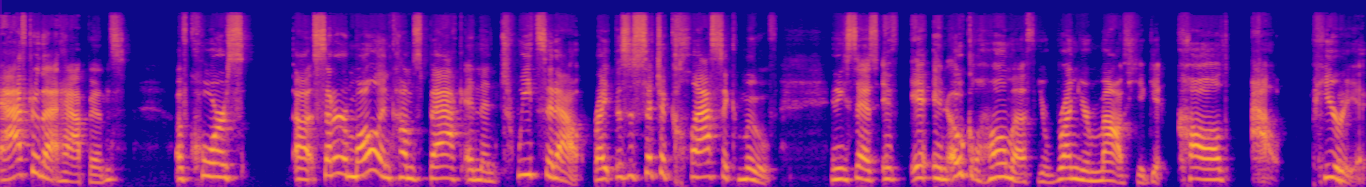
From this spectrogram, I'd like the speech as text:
After that happens, of course, uh, Senator Mullin comes back and then tweets it out, right? This is such a classic move. And he says, if in Oklahoma, if you run your mouth, you get called out, period.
